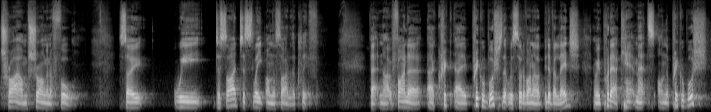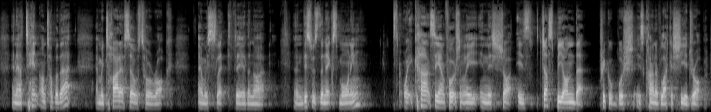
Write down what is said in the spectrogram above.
try, I'm sure I'm going to fall. So we decide to sleep on the side of the cliff that night. We find a, a, crick, a prickle bush that was sort of on a bit of a ledge and we put our camp mats on the prickle bush and our tent on top of that and we tied ourselves to a rock and we slept there the night. And this was the next morning. What you can't see, unfortunately, in this shot is just beyond that prickle bush is kind of like a sheer drop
